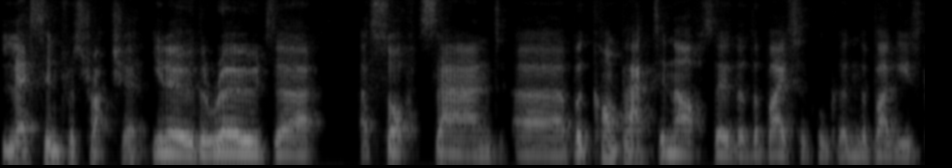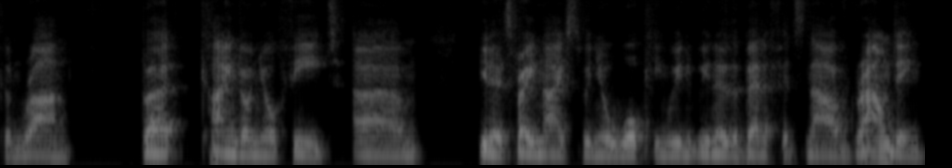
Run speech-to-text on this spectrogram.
less infrastructure. You know, the roads are a soft sand, uh, but compact enough so that the bicycle can, the buggies can run, but kind on your feet. Um, you know, it's very nice when you're walking. We we know the benefits now of grounding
